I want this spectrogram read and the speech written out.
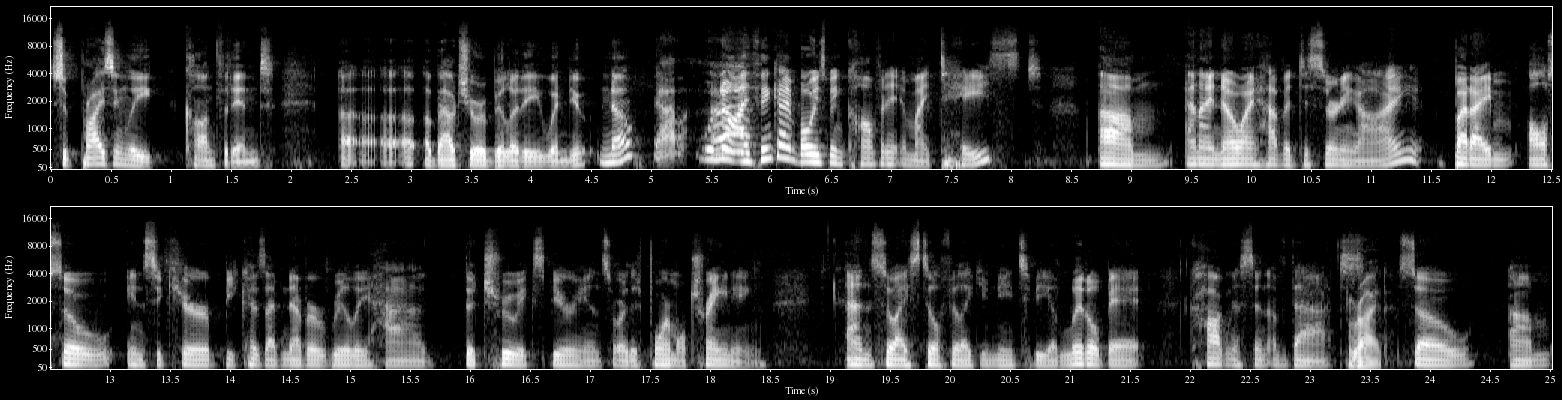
surprisingly confident uh, about your ability when you no Well, no, I think I've always been confident in my taste, um, and I know I have a discerning eye. But I'm also insecure because I've never really had the true experience or the formal training, and so I still feel like you need to be a little bit cognizant of that. Right. So. Um,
